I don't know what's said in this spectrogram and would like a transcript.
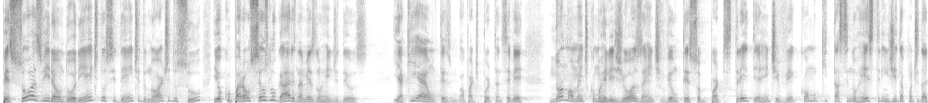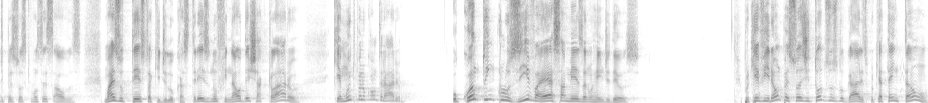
Pessoas virão do Oriente, do Ocidente, do Norte e do Sul e ocuparão seus lugares na mesa reino de Deus. E aqui é um texto, uma parte importante. Você vê, Normalmente, como religioso, a gente vê um texto sobre porta estreita e a gente vê como que está sendo restringida a quantidade de pessoas que vão ser salvas. Mas o texto aqui de Lucas 13, no final, deixa claro que é muito pelo contrário. O quanto inclusiva é essa mesa no reino de Deus. Porque virão pessoas de todos os lugares, porque até então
